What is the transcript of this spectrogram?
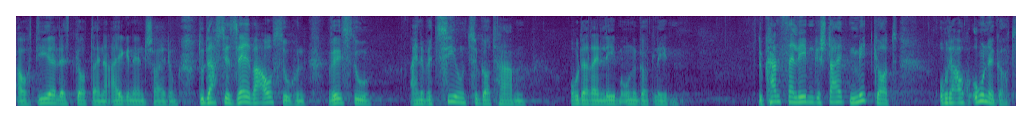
Auch dir lässt Gott deine eigene Entscheidung. Du darfst dir selber aussuchen, willst du eine Beziehung zu Gott haben oder dein Leben ohne Gott leben. Du kannst dein Leben gestalten mit Gott oder auch ohne Gott.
